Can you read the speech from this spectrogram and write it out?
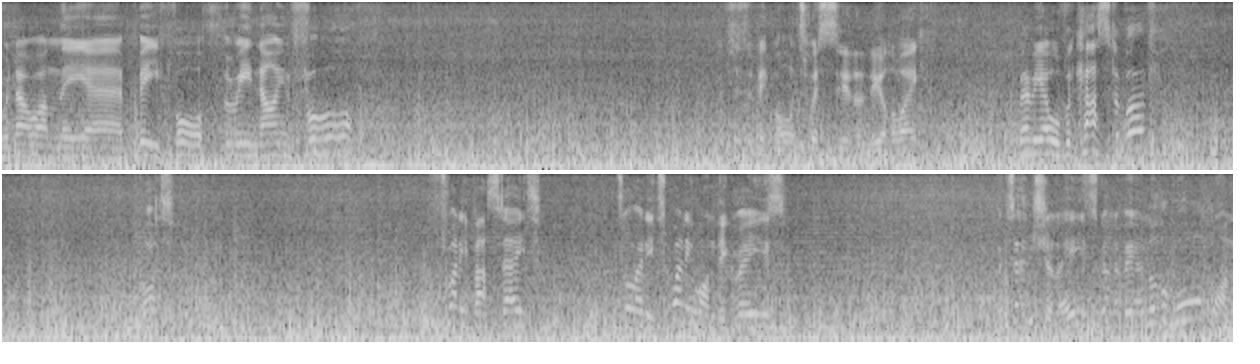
We're now on the uh, B4394, which is a bit more twisty than the other way. Very overcast above. But it's 20 past 8. It's already 21 degrees. Potentially, it's going to be another warm one.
